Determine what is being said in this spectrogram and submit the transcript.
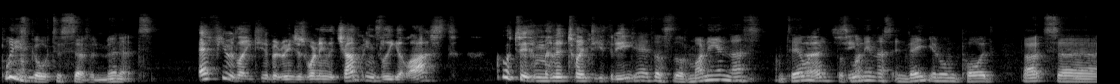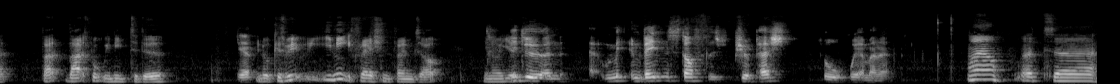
please go to seven minutes. If you would like to hear about Rangers winning the Champions League at last, go to minute 23. Yeah, there's there's money in this. I'm telling Yeah, you, there's see? money in this. Invent your own pod. That's uh, that that's what we need to do. Yeah. You know, because we you need to freshen things up. You know, you, You do, and uh, inventing stuff that's pure pish. Oh, wait a minute. Well, it, uh,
